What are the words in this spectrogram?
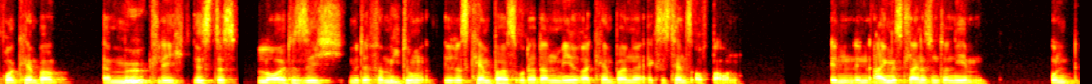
Paul Kemper ermöglicht, ist, dass Leute sich mit der Vermietung ihres Campers oder dann mehrerer Camper eine Existenz aufbauen. In, in ein eigenes kleines Unternehmen. Und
